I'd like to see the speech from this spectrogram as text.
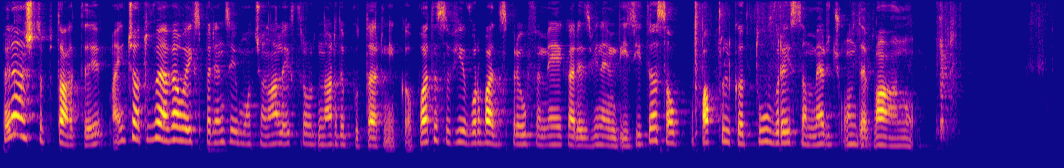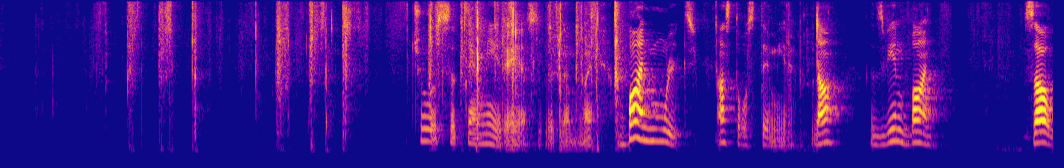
Pe neașteptate, aici tu vei avea o experiență emoțională extraordinar de puternică. Poate să fie vorba despre o femeie care îți vine în vizită sau faptul că tu vrei să mergi undeva nu. Ce o să te mire? Ia să vedem noi. Bani mulți. Asta o să te mire, da? Îți vin bani. Sau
